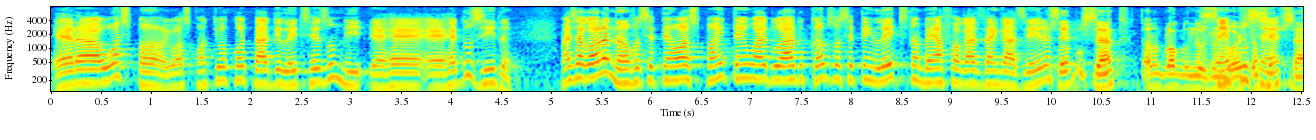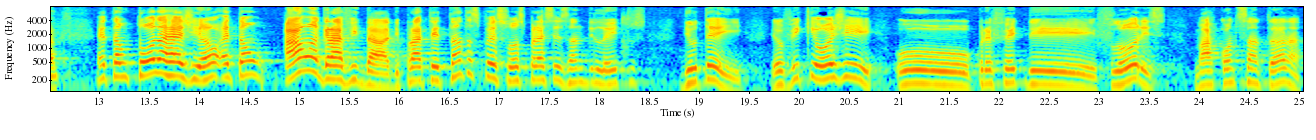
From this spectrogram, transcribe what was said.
era o OSPAN. E o OSPAN tinha uma quantidade de leitos resumida, é, é, reduzida. Mas agora não, você tem o OSPAN e tem o Eduardo Campos, você tem leitos também afogados da Engazeira. 100%, está no blog do Neu Júnior hoje, está 100%. Então, toda a região, então há uma gravidade para ter tantas pessoas precisando de leitos de UTI. Eu vi que hoje o prefeito de Flores, Marcondes Santana,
